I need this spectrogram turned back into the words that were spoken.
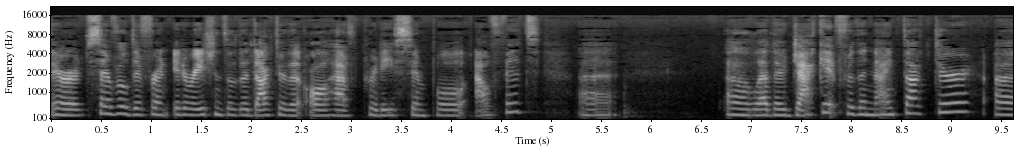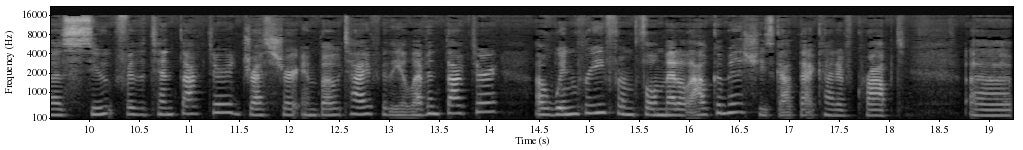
there are several different iterations of the Doctor that all have pretty simple outfits. Uh, a leather jacket for the Ninth Doctor, a suit for the 10th Doctor, dress shirt and bow tie for the 11th Doctor, a Winry from Full Metal Alchemist. She's got that kind of cropped uh,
